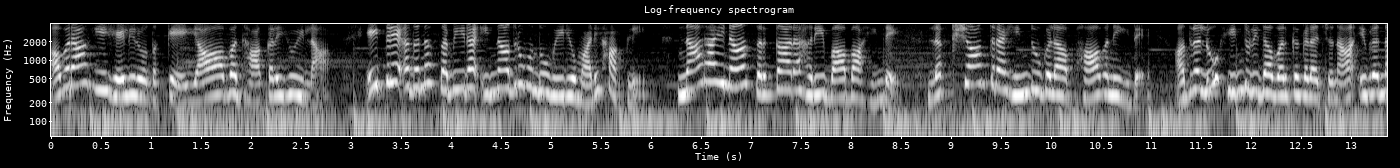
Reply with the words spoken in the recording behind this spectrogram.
ಅವರಾಗಿ ಹೇಳಿರೋದಕ್ಕೆ ಯಾವ ದಾಖಲೆಯೂ ಇಲ್ಲ. ಇದ್ರೆ ಅದನ್ನ ಸಮೀರ ಇನ್ನಾದ್ರೂ ಒಂದು ವಿಡಿಯೋ ಮಾಡಿ ಹಾಕ್ಲಿ. ನಾರಾಯಣ ಸರ್ಕಾರ ಹರಿ ಬಾಬಾ ಹಿಂದೆ ಲಕ್ಷಾಂತರ ಹಿಂದೂಗಳ ಭಾವನೆ ಇದೆ. ಅದರಲ್ಲೂ ಹಿಂದುಳಿದ ವರ್ಗಗಳ ಜನ ಇವರನ್ನ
